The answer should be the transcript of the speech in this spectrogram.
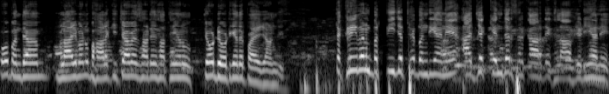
ਉਹ ਬੰਦਿਆਂ ਮੁਲਾਜ਼ਮਾਂ ਨੂੰ ਬਹਾਲ ਕੀਤਾ ਹੋਵੇ ਸਾਡੇ ਸਾਥੀਆਂ ਨੂੰ ਤੇ ਉਹ ਡਿਊਟੀਆਂ ਤੇ ਪਾਏ ਜਾਣ ਜੀ। ਤਕਰੀਬਨ 32 ਜਥੇਬੰਦੀਆਂ ਨੇ ਅੱਜ ਕੇਂਦਰ ਸਰਕਾਰ ਦੇ ਖਿਲਾਫ ਜਿਹੜੀਆਂ ਨੇ।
